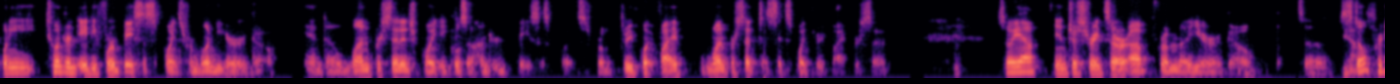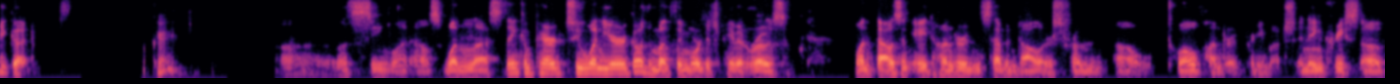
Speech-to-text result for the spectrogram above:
20, 284 basis points from one year ago, and uh, one percentage point equals 100 basis points from 3.51% to 6.35%. So yeah, interest rates are up from a year ago. So Yeah. still pretty good. Okay. Uh, let's see what else. One last thing. Compared to one year ago, the monthly mortgage payment rose one thousand eight hundred and seven dollars from uh, twelve hundred, pretty much, an increase of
